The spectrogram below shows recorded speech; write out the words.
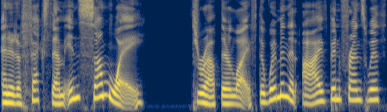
And it affects them in some way throughout their life. The women that I've been friends with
